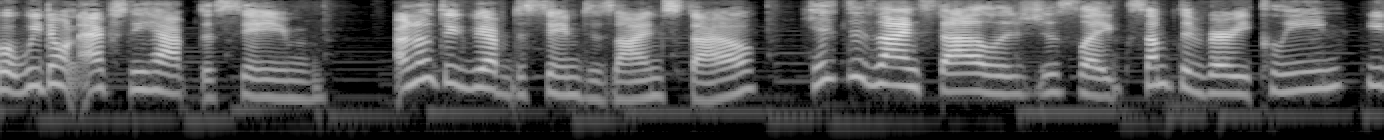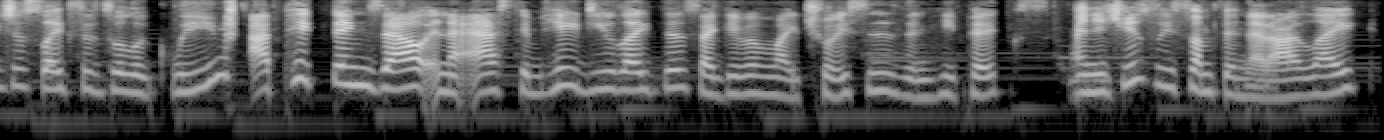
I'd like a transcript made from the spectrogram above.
but we don't actually have the same. I don't think we have the same design style. His design style is just like something very clean. He just likes it to look clean. I pick things out and I ask him, hey, do you like this? I give him like choices and he picks. And it's usually something that I like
